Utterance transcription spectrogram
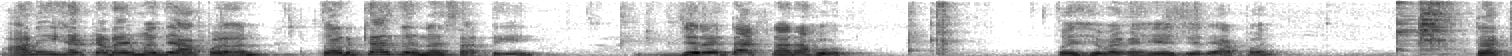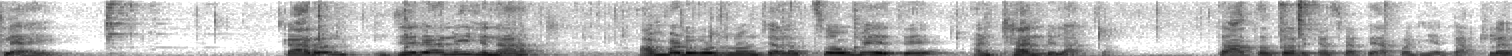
आणि ह्या कढाईमध्ये आपण तडक्या देण्यासाठी जिरे टाकणार आहोत. तर हे बघा हे जिरे आपण टाकले आहे. कारण जिऱ्याने हे ना आंबट गोड लोणच्याला चव बी येते आणि छान बी लागतं. तर आता तडक्यासाठी आपण हे टाकलं.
